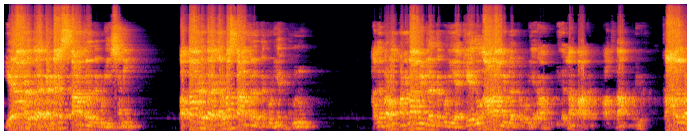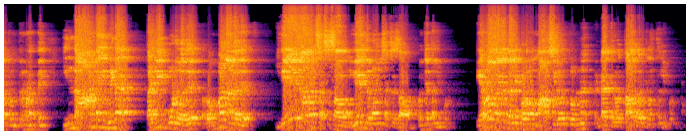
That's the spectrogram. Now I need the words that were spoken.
ஏழாம் இடத்துல கண்டக ஸ்தானத்துல இருக்கக்கூடிய சனி பத்தாம் இடத்துல கர்மஸ்தானத்துல இருக்கக்கூடிய குரு. அதுக்கப்புறம் பன்னெண்டாம் வீட்டுல இருக்கக்கூடிய கேது ஆறாம் வீட்டுல இருக்கக்கூடிய ராகு. இதெல்லாம் பார்க்கணும். பார்த்துதான் முடிவு காதல் மற்றும் திருமணத்தை இந்த ஆண்டை விட தள்ளி போடுவது ரொம்ப நல்லது இதே காதல் சக்சஸ் ஆகும் இதே திருமணம் சக்சஸ் ஆகும் கொஞ்சம் தள்ளி போடும் எவ்வளவு வரைக்கும் தள்ளி போடணும் மார்ச் இருபத்தி ஒண்ணு ரெண்டாயிரத்தி இருபத்தி ஆறு வரைக்கும் தள்ளி போடணும்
